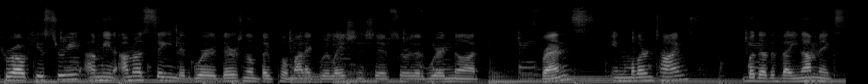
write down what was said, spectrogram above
throughout history. I mean, I'm not saying that we're there's no diplomatic relationships or that we're not friends in modern times, but that the dynamics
